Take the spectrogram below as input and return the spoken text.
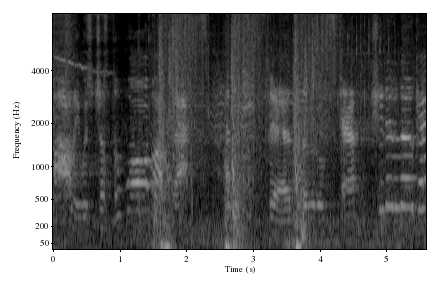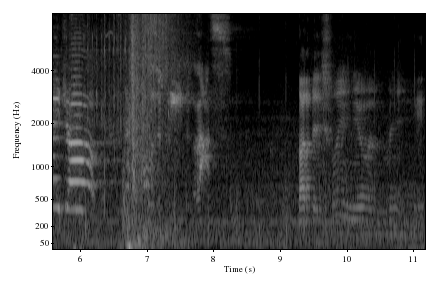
Harley was just the warm-up, that's. And to be fair to the little scamp, she did an okay job. Let's call it a B plus. But between you and me,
